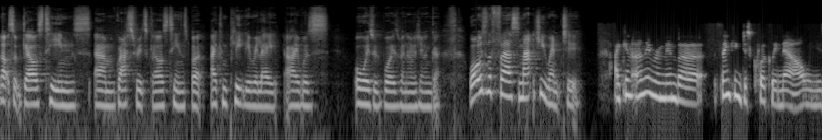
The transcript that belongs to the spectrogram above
lots of girls teams, um, grassroots girls teams. But I completely relate. I was always with boys when I was younger. What was the first match you went to? I can only remember thinking just quickly now when you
